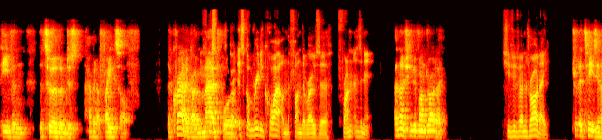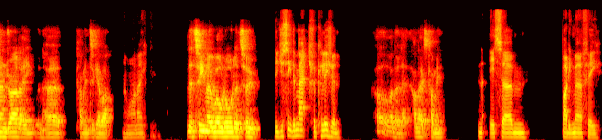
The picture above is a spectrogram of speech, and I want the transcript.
Even the two of them just having a face off the crowd are going mad it's, for it. It's gone really quiet on the Thunder Rosa front, hasn't it? I know she's with Andrade. She's with Andrade. They're teasing Andrade and her coming together. Oh, are they? Latino World Order too. Did you see the match for Collision? Oh, I know that. I know it's coming. It's um, Buddy Murphy.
